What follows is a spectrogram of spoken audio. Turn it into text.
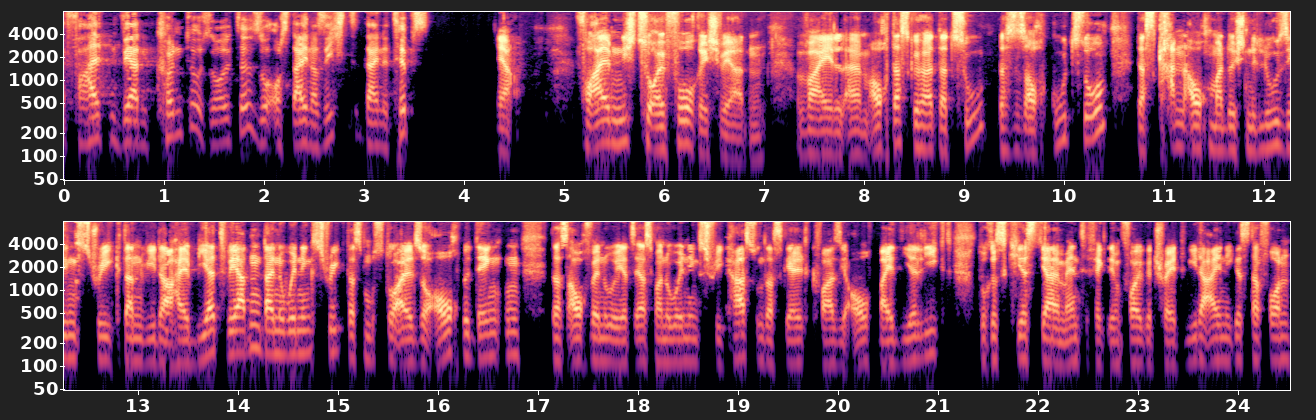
verhalten werden könnte, sollte, so aus deiner Sicht, deine Tipps? Ja, vor allem nicht zu euphorisch werden, weil ähm, auch das gehört dazu. Das ist auch gut so. Das kann auch mal durch eine Losing Streak dann wieder halbiert werden, deine Winning Streak. Das musst du also auch bedenken, dass auch wenn du jetzt erstmal eine Winning Streak hast und das Geld quasi auch bei dir liegt, du riskierst ja im Endeffekt im Folgetrade wieder einiges davon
